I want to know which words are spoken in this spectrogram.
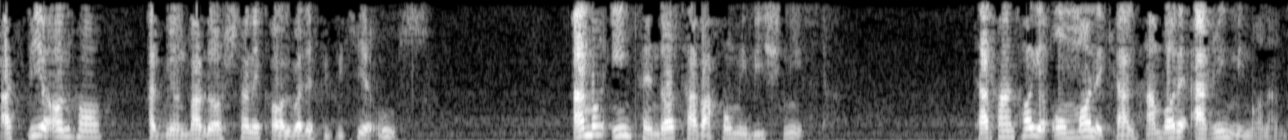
اصلی آنها از میان برداشتن کالبد فیزیکی اوست. اما این پندار توهمی بیش نیست. ترفندهای عمال کل همواره عقیم میمانند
